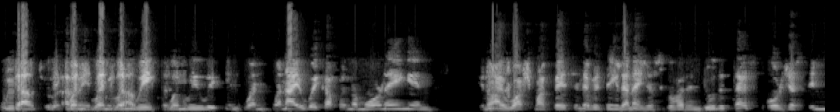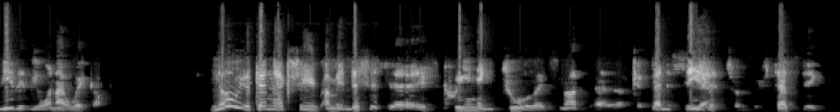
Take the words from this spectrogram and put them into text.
without Like I when mean, when when we the- when we when when I wake up in the morning and you know I wash my face and everything, then I just go ahead and do the test, or just immediately when I wake up. No, you can actually. I mean, this is a screening tool. It's not uh, like a panacea in terms of testing.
